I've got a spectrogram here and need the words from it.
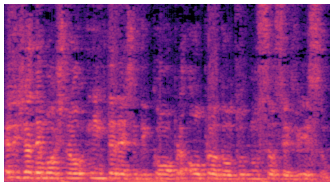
Ele já demonstrou interesse de compra ou produto no seu serviço?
